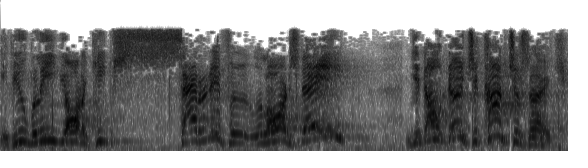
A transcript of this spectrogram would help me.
If you believe you ought to keep Saturday for the Lord's Day, you don't do it, your conscience hurts.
